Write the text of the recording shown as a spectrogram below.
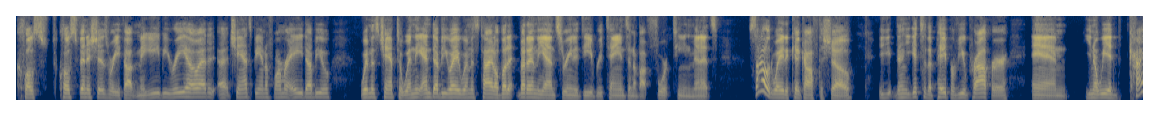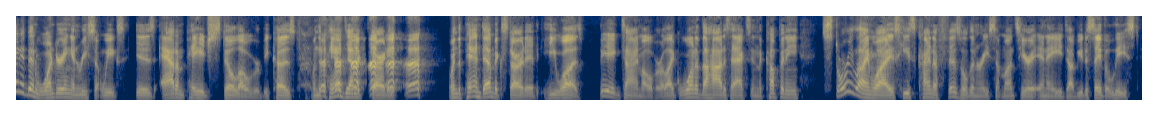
close close finishes where you thought maybe Riho had a, a chance being a former AEW women's champ to win the NWA women's title, but but in the end, Serena Deeb retains in about 14 minutes. Solid way to kick off the show. You, then you get to the pay per view proper, and you know we had kind of been wondering in recent weeks is Adam Page still over because when the pandemic started, when the pandemic started, he was big time over, like one of the hottest acts in the company. Storyline wise, he's kind of fizzled in recent months here in AEW, to say the least.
